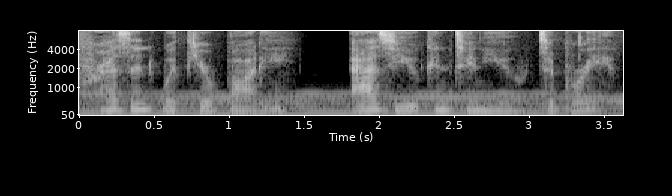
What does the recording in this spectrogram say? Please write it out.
present with your body as you continue to breathe.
